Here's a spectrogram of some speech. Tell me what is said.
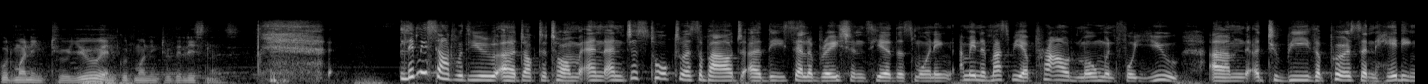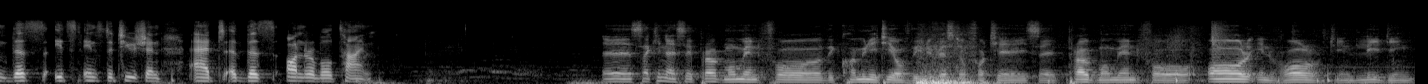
good morning to you and good morning to the listeners. Let me start with you, uh, Dr. Tom, and, and just talk to us about uh, the celebrations here this morning. I mean, it must be a proud moment for you um, to be the person heading this institution at uh, this honorable time. Uh, Sakina, it's a proud moment for the community of the University of Fort Hare. It's a proud moment for all involved in leading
